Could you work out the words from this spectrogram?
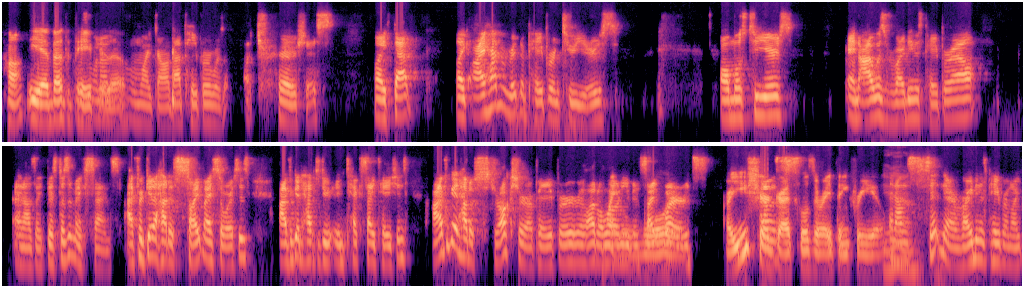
Huh? Yeah, about the paper I- though. Oh my god, that paper was atrocious. Like that. Like I haven't written a paper in two years, almost two years, and I was writing this paper out, and I was like, this doesn't make sense. I forget how to cite my sources. I forget how to do in-text citations. I forget how to structure a paper, let alone My even cite words. Are you sure That was- grad school's the right thing for you? And I Yeah. was sitting there writing this paper. I'm like,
